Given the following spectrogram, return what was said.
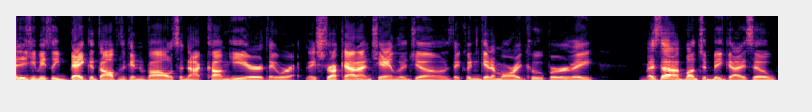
had to basically beg the Dolphins to get involved to not come here. They were they struck out on Chandler Jones. They couldn't get Amari Cooper. They messed out a bunch of big guys. So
